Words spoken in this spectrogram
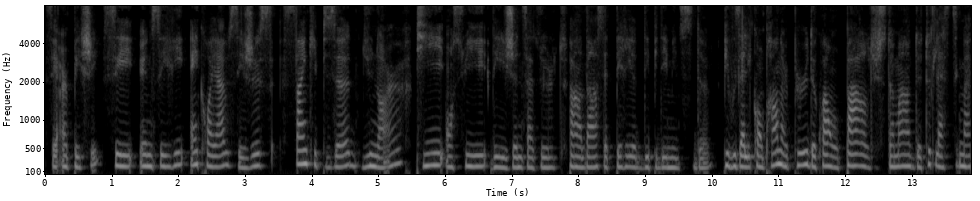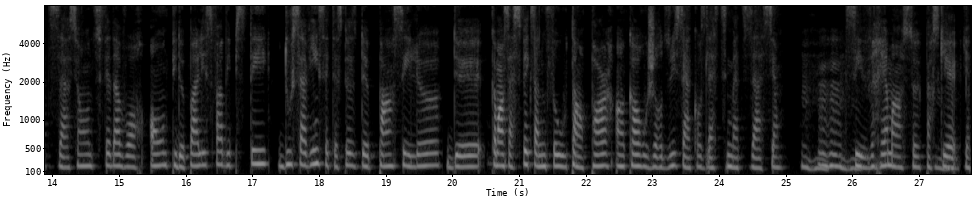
c'est un péché. C'est une série incroyable, c'est juste cinq épisodes d'une heure, puis on suit des jeunes adultes pendant cette période d'épidémie du sida. Puis vous allez comprendre un peu de quoi on parle justement, de toute la stigmatisation, du fait d'avoir honte, puis de pas aller se faire dépister, d'où ça vient cette espèce de pensée-là, de comment ça se fait que ça nous fait autant peur encore aujourd'hui, c'est à cause de la stigmatisation. Mhm. Mhm. C'est vraiment ça, parce que il y a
